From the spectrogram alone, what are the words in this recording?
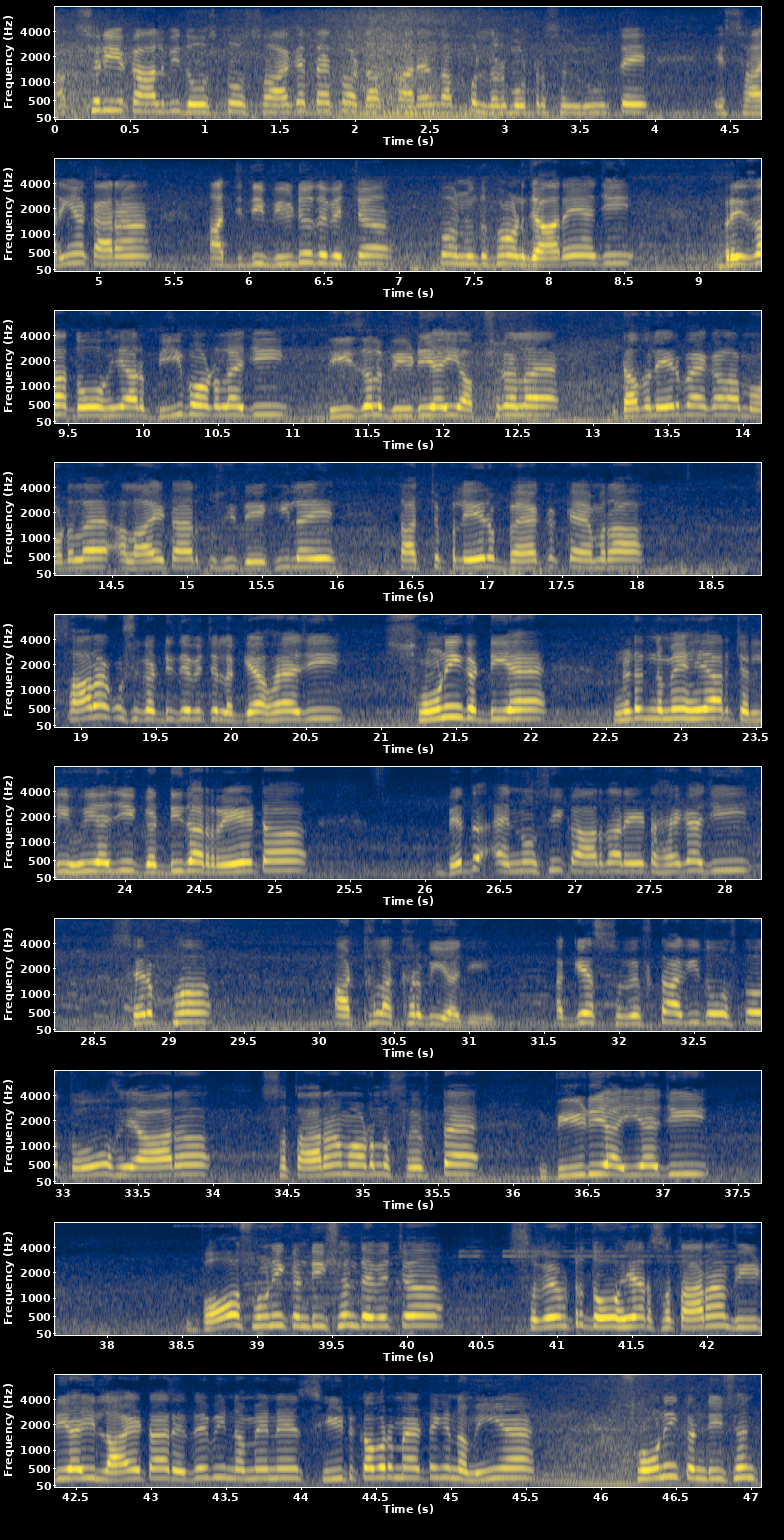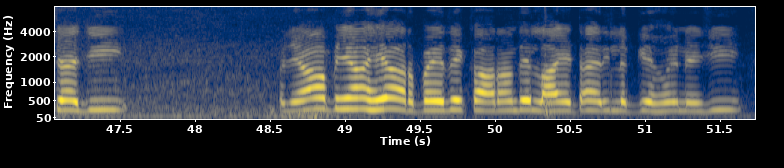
ਸਤਿ ਸ੍ਰੀ ਅਕਾਲ ਵੀ ਦੋਸਤੋ, ਸਵਾਗਤ ਹੈ ਤੁਹਾਡਾ ਸਾਰਿਆਂ ਦਾ ਭੁੱਲਰ ਮੋਟਰ ਸੰਗਰੂਰ ਤੇ। ਇਹ ਸਾਰੀਆਂ ਕਾਰਾਂ ਅੱਜ ਦੀ ਵੀਡੀਓ ਦੇ ਵਿੱਚ ਤੁਹਾਨੂੰ ਦਿਖਾਉਣ ਜਾ ਰਹੇ ਹਾਂ ਜੀ। ਬ੍ਰਿਜ਼ਾ 2020 ਮਾਡਲ ਹੈ ਜੀ, ਡੀਜ਼ਲ VDI ਆਪਸ਼ਨਲ ਹੈ ਡਬਲ 에ਅਰ ਬੈਗ ਵਾਲਾ ਮਾਡਲ ਹੈ ਅਲਾਈ ਟਾਇਰ ਤੁਸੀਂ ਦੇਖ ਹੀ ਲਏ ਟੱਚ ਪਲੇਅਰ ਬੈਕ ਕੈਮਰਾ ਸਾਰਾ ਕੁਝ ਗੱਡੀ ਦੇ ਵਿੱਚ ਲੱਗਿਆ ਹੋਇਆ ਜੀ। ਸੋਹਣੀ ਗੱਡੀ ਹੈ 99000 ਚੱਲੀ ਹੋਈ ਹੈ ਜੀ। ਗੱਡੀ ਦਾ ਰੇਟ, ਵਿਦ ਐਨਓਸੀ ਕਾਰ ਦਾ ਰੇਟ ਹੈਗਾ ਜੀ, ਸਿਰਫ 8 ਲੱਖ ਰੁਪਈਆ ਜੀ। ਅੱਗੇ ਸਵਿਫਟ ਆ ਗਈ ਦੋਸਤੋ 2017 ਮਾਡਲ ਸਵਿਫਟ ਹੈ BDI ਹੈ ਜੀ। ਬਹੁਤ ਸੋਹਣੀ ਕੰਡੀਸ਼ਨ ਦੇ ਵਿੱਚ ਸਵਿਫਟ 2017 VDI ਲਾਈਟ ਹੈ ਇਹਦੇ ਵੀ ਨਵੇਂ ਨੇ ਸੀਟ ਕਵਰ ਮੈਟਿੰਗ ਨਵੀਂ ਹੈ। ਸੋਹਣੀ ਕੰਡੀਸ਼ਨ ਚ ਹੈ ਜੀ। 50 50 ਹਜ਼ਾਰ ਰੁਪਏ ਦੇ ਕਾਰਾਂ ਦੇ ਲਾਈਟ ਟਾਇਰ ਹੀ ਲੱਗੇ ਹੋਏ ਨੇ ਜੀ।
